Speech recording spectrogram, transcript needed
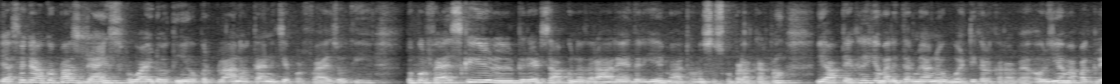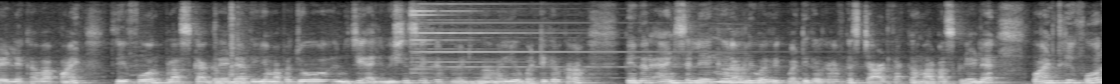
جیسا کہ آپ کے پاس ڈرائنگس پرووائڈ ہوتی ہیں، اوپر پلان ہوتا ہے، نیچے پروفائلز ہوتی ہیں۔ تو پروفائلس کی جو گریڈس آپ کو نظر آ رہے ہیں، ادھر یہ میں تھوڑا سا اس کو بڑا کرتا ہوں۔ یہ آپ دیکھ رہے ہیں یہ ہمارے درمیان میں ورٹیکل کرا ہوا ہے اور یہ ہمارے پاس گریڈ لکھا ہوا ہے پوائنٹ تھری فور پلس کا گریڈ ہے۔ تو یہ ہمارے پاس جو نیچے ایلیویشن سے کیلکولیٹ ہوا ہے، یہ ورٹیکل کرو کہ ادھر اینڈ سے لے کے اور اگلی ورٹیکل کرو کے اسٹارٹ تک کا ہمارے پاس گریڈ ہے پوائنٹ تھری فور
